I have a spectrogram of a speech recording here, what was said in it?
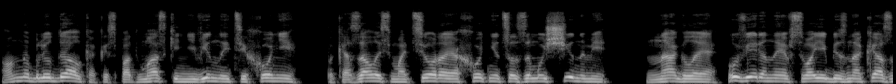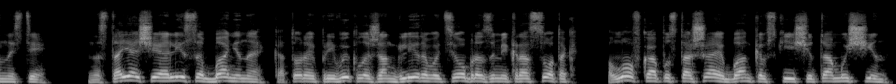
Он наблюдал, как из-под маски невинной Тихони показалась матерая охотница за мужчинами, наглая, уверенная в своей безнаказанности. Настоящая Алиса Банина, которая привыкла жонглировать образами красоток, ловко опустошая банковские счета мужчин.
